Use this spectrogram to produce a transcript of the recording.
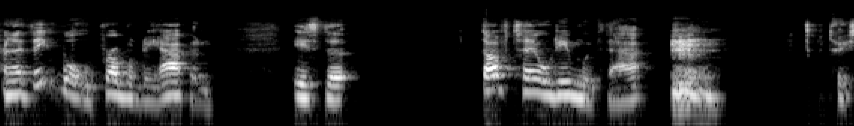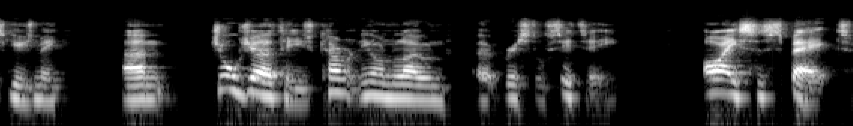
And I think what will probably happen is that dovetailed in with that, excuse me, um, George Earthy, who's currently on loan at Bristol City, I suspect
